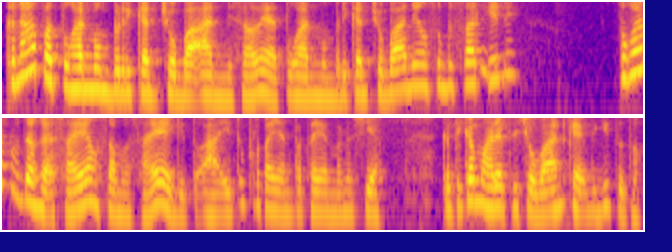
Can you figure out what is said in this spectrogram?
Kenapa Tuhan memberikan cobaan misalnya Tuhan memberikan cobaan yang sebesar ini? Tuhan udah nggak sayang sama saya gitu. Ah itu pertanyaan-pertanyaan manusia. Ketika menghadapi cobaan kayak begitu tuh.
